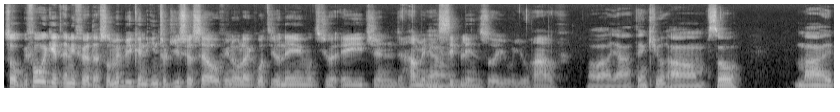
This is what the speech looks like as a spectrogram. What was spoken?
So before we get any further, so maybe you can introduce yourself. You know, like what's your name, what's your age, and how many Yeah. siblings or you you have. Oh yeah, thank you. Um, so my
